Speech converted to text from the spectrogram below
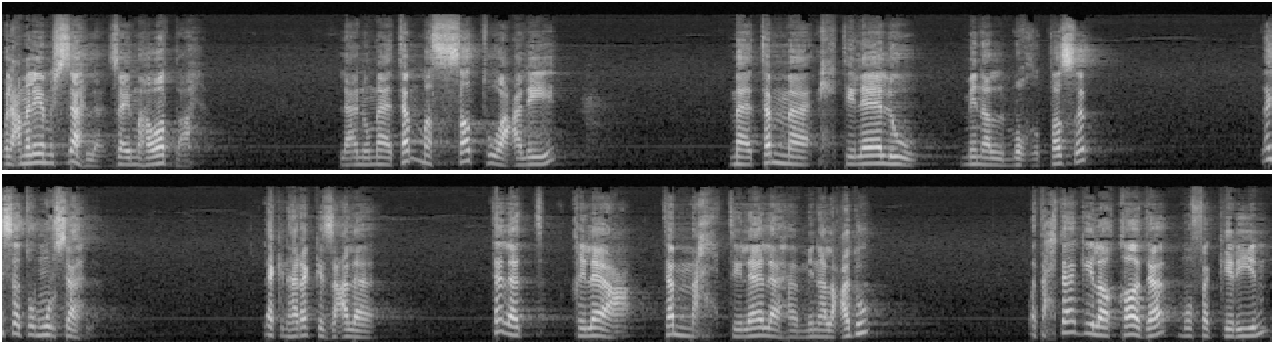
والعملية مش سهلة زي ما هوضح لأنه ما تم السطو عليه ما تم احتلاله من المغتصب ليست أمور سهلة. لكن هركز على ثلاث قلاع تم احتلالها من العدو وتحتاج إلى قادة مفكرين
